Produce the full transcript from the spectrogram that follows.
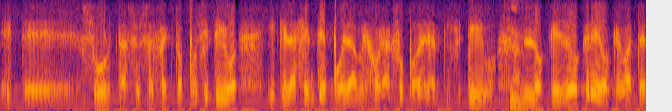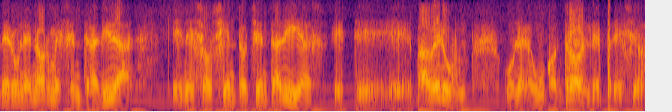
este, surta sus efectos positivos y que la gente pueda mejorar su poder adquisitivo. Lo que yo creo que va a tener una enorme centralidad en esos 180 días este, va a haber un, un, control de precios.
